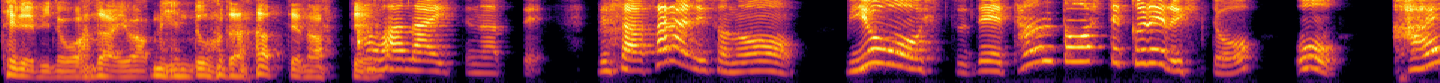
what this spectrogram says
テレビの話題は面倒だなってなって。合わないってなって。でさ、さらにその、美容室で担当してくれる人を変える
